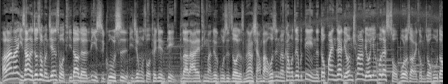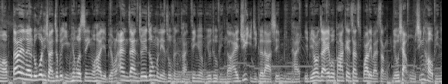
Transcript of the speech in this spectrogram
好啦，那以上呢就是我们今天所提到的历史故事，以及我们所推荐的电影。不知道大家在听完这个故事之后有什么样的想法，或是你们有看过这部电影呢？都欢迎在留言区帮留言，或在首播的时候来跟我们做互动哦。当然呢，如果你喜欢这部影片或声音的话，也别忘了按赞、追踪我们脸书粉丝团、订阅我们 YouTube 频道、IG 以及各大声音平台，也别忘在 Apple Podcast 三十八礼拜上留下五星好评，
